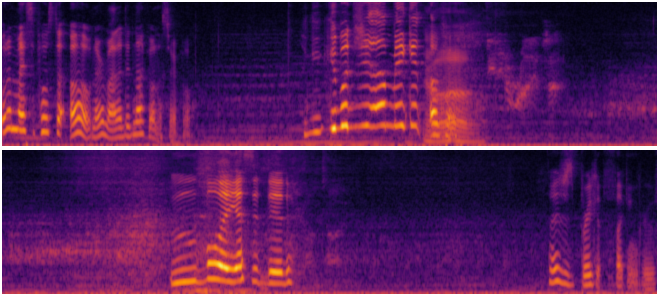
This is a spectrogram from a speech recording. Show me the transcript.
What am I supposed to? Oh, never mind. I did not go in a circle. Make it. Okay. Oh. Did it arrive, sir? Mm, boy, yes it did. I just break a fucking roof.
